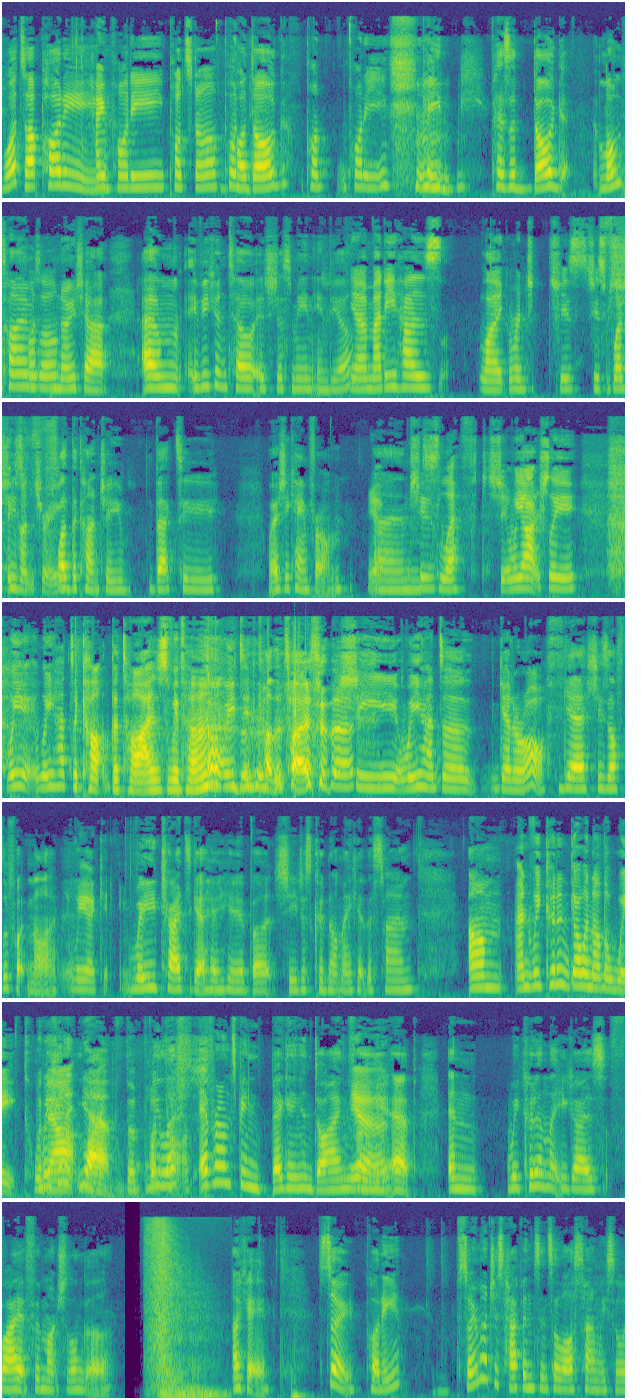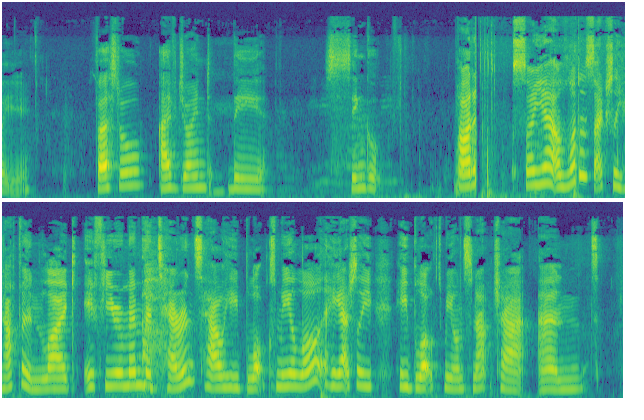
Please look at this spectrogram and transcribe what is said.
What's up, Potty? Hey, Potty, Podstar, Pod, Pod dog, Pod, Potty. Pezza dog. Long time no chat. Um, if you can tell, it's just me in India. yeah, Maddie has like reg- she's she's fled the country. Fled the country back to where she came from. yeah, and- she's left. She we actually we we had to cut the ties with her. Oh, we did cut the ties with her. She we had to get her off. Yeah, she's off the pot. No, We are kidding. we tried to get her here, but she just could not make it this time. Um, And we couldn't go another week We without couldn't- yeah, like, the podcast. we left. Everyone's been begging and dying for a Yeah. new ep, and we couldn't let you guys fight for much longer. Okay, so Potty, so much has happened since the last time we saw you. First of all, I've joined the single. Pardon? So yeah, a lot has actually happened. Like if you remember Terrence, how he blocks me a lot. He actually he blocked me on Snapchat, and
